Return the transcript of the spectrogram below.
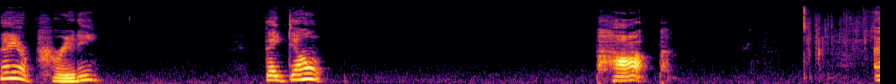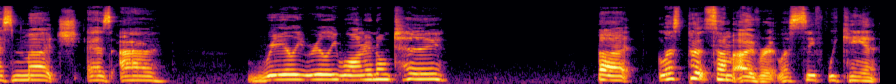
They are pretty. They don't pop as much as I really, really wanted them to. But let's put some over it. Let's see if we can't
